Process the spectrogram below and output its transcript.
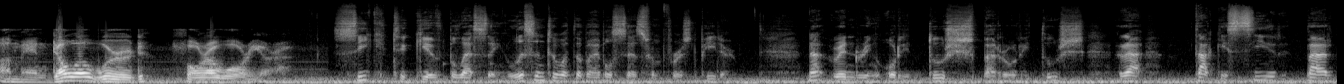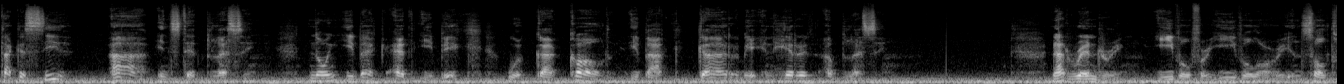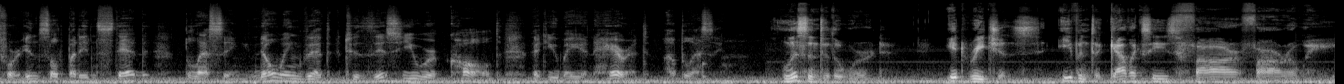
A Mando'a word for a warrior. Seek to give blessing. Listen to what the Bible says from 1 Peter. Not rendering ori'dush par ori'dush, ra takisir par takisir. Ah, instead blessing. Knowing ibac at ibic, were gar called ibac gar may inherit a blessing. Not rendering evil for evil or insult for insult, but instead blessing, knowing that to this you were called, that you may inherit a blessing. Listen to the word. It reaches even to galaxies far, far away.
